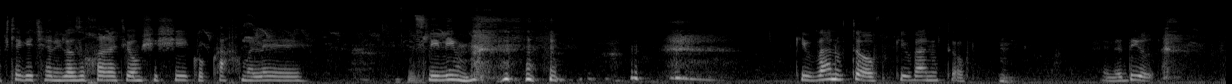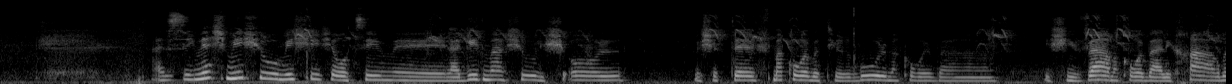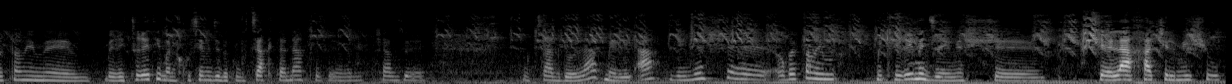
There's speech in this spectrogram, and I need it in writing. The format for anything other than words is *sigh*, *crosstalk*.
חייבת להגיד שאני לא זוכרת יום שישי כל כך מלא צלילים. *laughs* כיוונו טוב, כיוונו טוב. זה נדיר. אז אם יש מישהו, מישהי שרוצים uh, להגיד משהו, לשאול, לשתף, מה קורה בתרגול, מה קורה בישיבה, מה קורה בהליכה, הרבה פעמים uh, בריטריטים אנחנו עושים את זה בקבוצה קטנה כזה, אבל עכשיו זה קבוצה גדולה, מליאה, ואם יש, uh, הרבה פעמים מכירים את זה, אם יש uh, שאלה אחת של מישהו,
